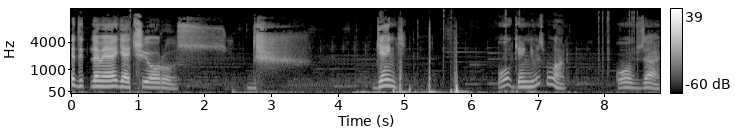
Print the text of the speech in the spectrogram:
Editlemeye geçiyoruz. Gang. O gengimiz mi var? O güzel.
